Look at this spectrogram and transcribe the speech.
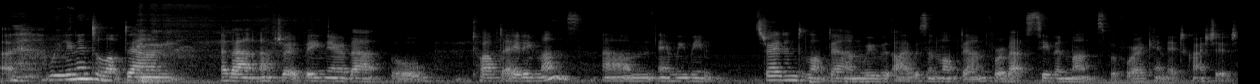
Uh, we went into lockdown about after I'd been there about oh, 12 to 18 months, um, and we went straight into lockdown. We were, I was in lockdown for about seven months before I came back to Christchurch.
